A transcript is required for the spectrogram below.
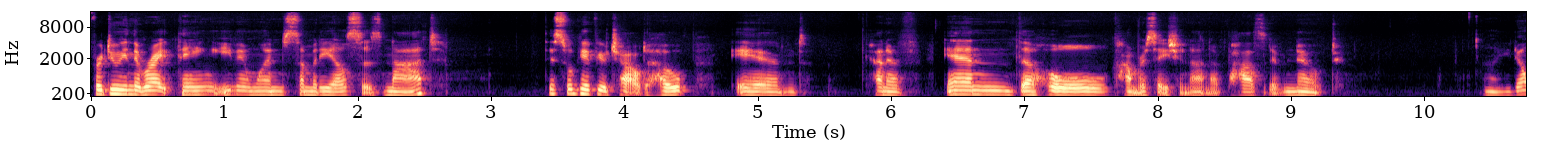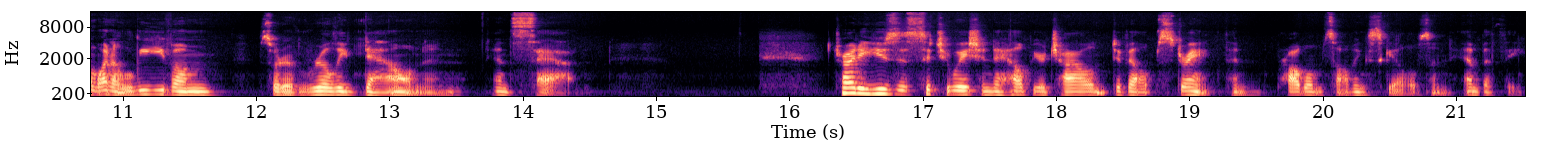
for doing the right thing even when somebody else is not. This will give your child hope and kind of end the whole conversation on a positive note. Uh, you don't want to leave them sort of really down and, and sad. Try to use this situation to help your child develop strength and problem solving skills and empathy.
